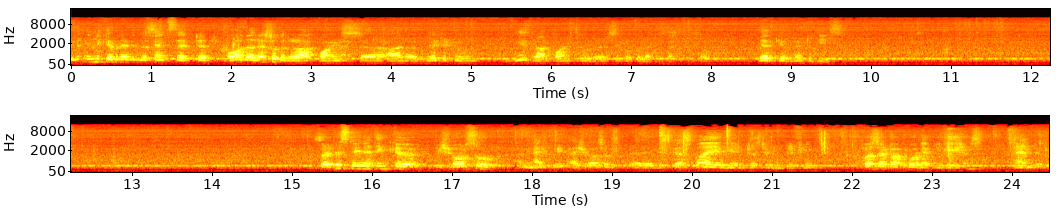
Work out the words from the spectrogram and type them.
in- inequivalent in the sense that uh, all the rest of the Dirac points uh, are related to these Dirac points through reciprocal lattice. So they are equivalent to these. So at this stage, I think uh, we should also, I mean, I, I should also uh, discuss why we are interested in graphene. First, I'll talk about applications, and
